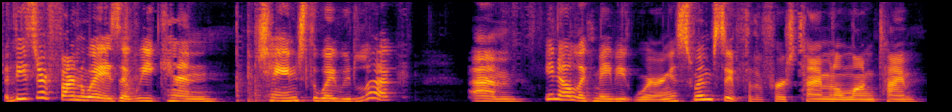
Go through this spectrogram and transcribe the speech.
But these are fun ways that we can change the way we look. Um, you know, like maybe wearing a swimsuit for the first time in a long time.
